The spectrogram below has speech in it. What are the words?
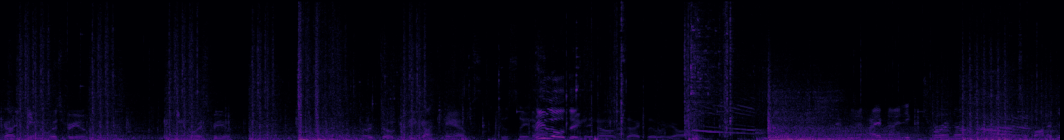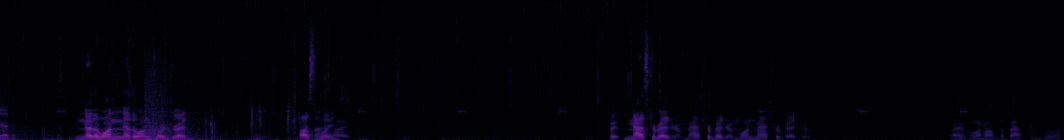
I got Making noise for you. Making noise for you. or Dokev got camps. Just so you know. Reloading. They know exactly where you are. I have 90 control right now. Is Hibana dead? Another one, another one towards red. Possibly. Nice. But master bedroom, master bedroom, one master bedroom. I have one on the bathroom door.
